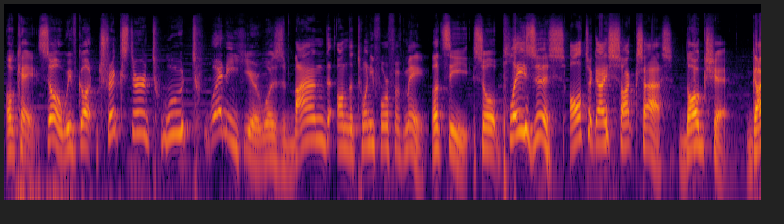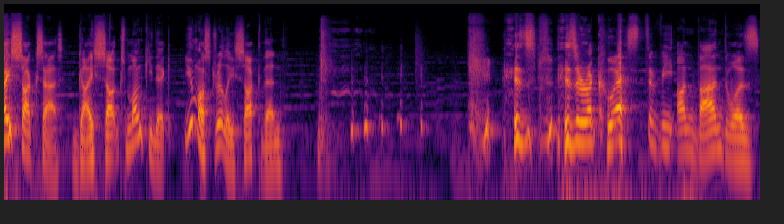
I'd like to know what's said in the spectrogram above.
Okay, so we've got Trickster220 here, was banned on the 24th of May. Let's see. So, Play Zeus, Alter Guy sucks ass, dog shit. Guy sucks ass, guy sucks monkey dick. You must really suck then. his, his request to be unbanned was,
